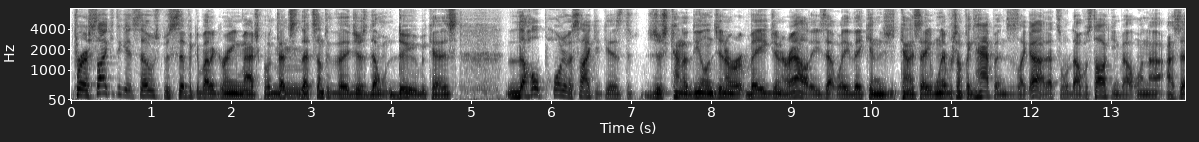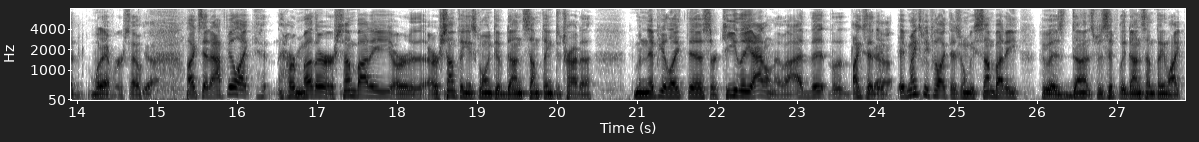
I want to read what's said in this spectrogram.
for a psychic to get so specific about a green matchbook, Mm-hmm. that's that's something that they just don't do because the whole point of a psychic is to just kind of deal in gener- vague generalities. That way, they can kind of say whenever something happens, it's like, ah, that's what I was talking about when I, I said whatever. So, Yeah. like I said, I feel like her mother or somebody or or something is going to have done something to try to manipulate this or Keeley. I don't know. I th- like I said, Yeah. it, it makes me feel like there's going to be somebody who has done specifically done something like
